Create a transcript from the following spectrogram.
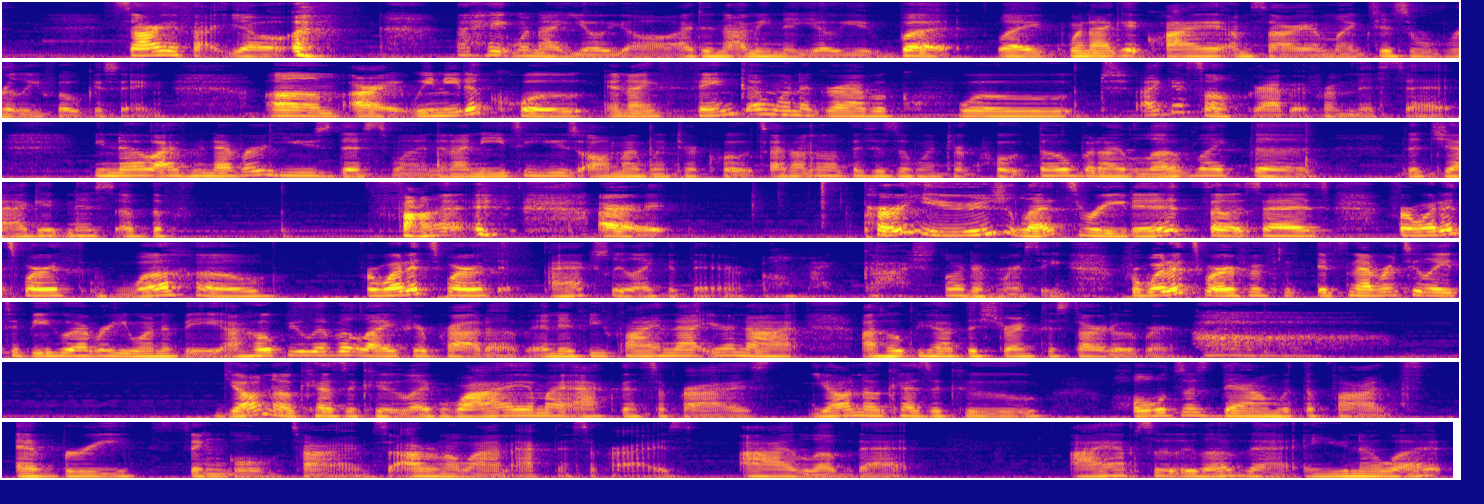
sorry if I, yo, I hate when I yo y'all. I did not mean to yo you, but like when I get quiet, I'm sorry. I'm like just really focusing. Um, all right, we need a quote, and I think I want to grab a quote. I guess I'll grab it from this set. You know, I've never used this one, and I need to use all my winter quotes. I don't know if this is a winter quote though, but I love like the the jaggedness of the font. all right, per usual, let's read it. So it says, for what it's worth, whoa, for what it's worth, I actually like it there. Oh my gosh, Lord have mercy. For what it's worth, if it's never too late to be whoever you want to be. I hope you live a life you're proud of. And if you find that you're not, I hope you have the strength to start over. Oh, Y'all know KezaKu. Like, why am I acting surprised? Y'all know KezaKu holds us down with the fonts every single time. So I don't know why I'm acting surprised. I love that. I absolutely love that. And you know what?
